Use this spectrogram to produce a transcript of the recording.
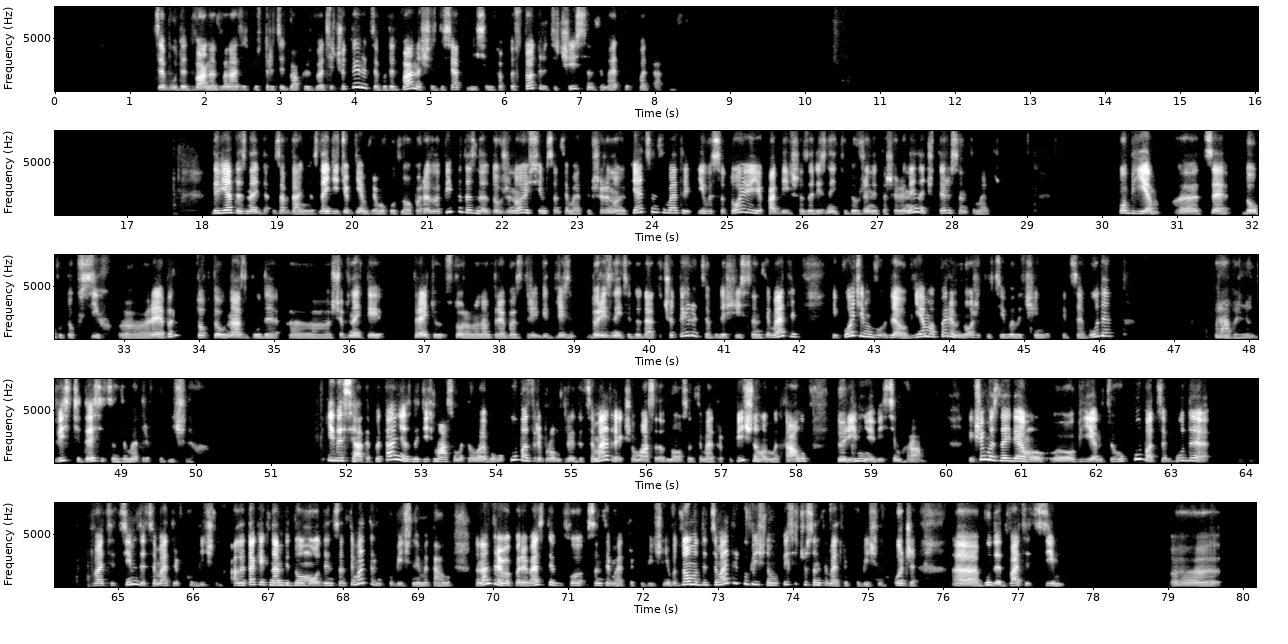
Це буде 2 на 12 плюс 32 плюс 24, це буде 2 на 68, тобто 136 см квадратних. Дев'яте завдання. Знайдіть об'єм прямокутного паралелепіпеда з довжиною 7 см, шириною 5 см і висотою, яка більша за різницю довжини та ширини на 4 см. Об'єм е, – це добуток всіх е, ребер, тобто у нас буде, е, щоб знайти третю сторону, нам треба до різниці додати 4, це буде 6 см, і потім для об'єму перемножити ці величини. І це буде Правильно, 210 см кубічних. І десяте питання. Знайдіть масу металевого куба з ребром 3 дм, якщо маса 1 см кубічного металу дорівнює 8 грам. Якщо ми знайдемо е, об'єм цього куба, це буде 27 дециметрів кубічних. Але так як нам відомо 1 сантиметр кубічний металу, то нам треба перевести в сантиметри кубічні. В одному дециметрі кубічному 1000 сантиметрів кубічних. Отже, е, буде 27 е,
